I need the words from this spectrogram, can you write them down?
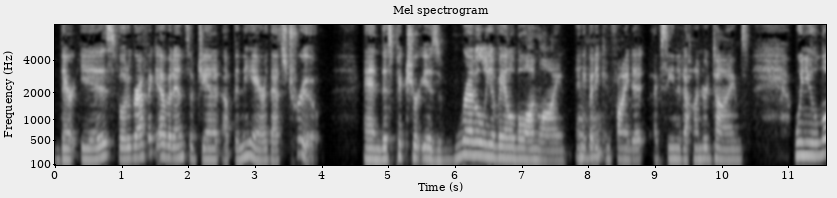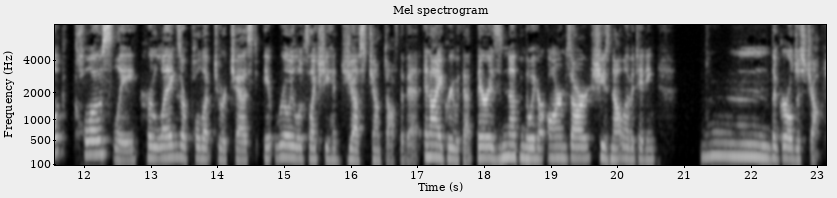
There is photographic evidence of Janet up in the air. That's true. And this picture is readily available online. Anybody mm-hmm. can find it. I've seen it a hundred times. When you look closely, her legs are pulled up to her chest. It really looks like she had just jumped off the bed. And I agree with that. There is nothing the way her arms are. She's not levitating. Mm, the girl just jumped.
